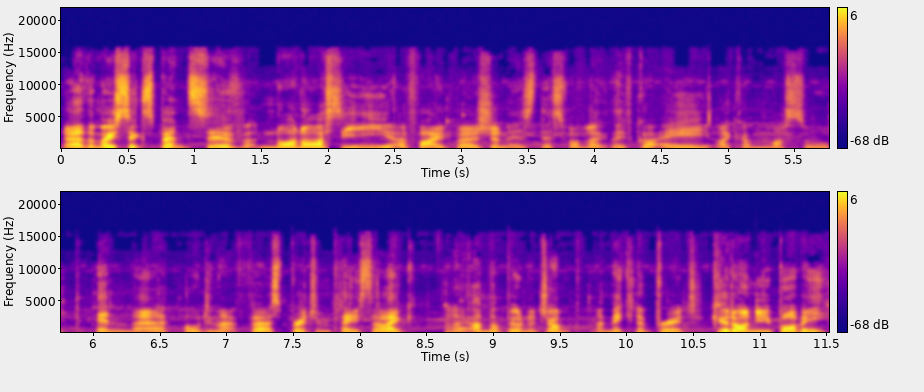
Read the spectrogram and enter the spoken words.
Uh, the most expensive non-RCE-ified version is this one. Look, they've got a like a muscle pin there holding that first bridge in place. They're like, they're I'm not building a jump. I'm making a bridge. Good on you, Bobby.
